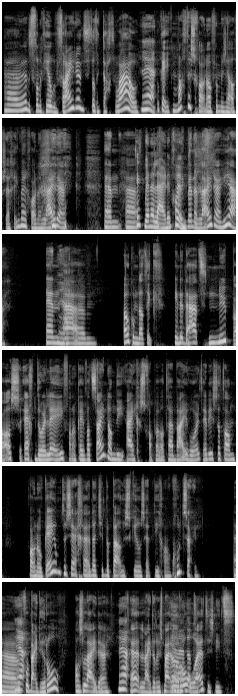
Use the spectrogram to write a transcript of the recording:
Eh, dat vond ik heel bevrijdend. Dat ik dacht, wauw, ja. oké, ik mag dus gewoon over mezelf zeggen. Ik ben gewoon een leider. en eh, Ik ben een leider. gewoon, ik ben een leider, ja. En ehm, ook omdat ik inderdaad nu pas echt doorleef van oké, wat zijn dan die eigenschappen wat daarbij hoort? En is dat dan gewoon oké om te zeggen dat je bepaalde skills hebt die gewoon goed zijn? Eh, Ja. Voor bij die rol als leider. Ja. Hè, leider is maar een Ja, rol. dat- Hè? Het is niet,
